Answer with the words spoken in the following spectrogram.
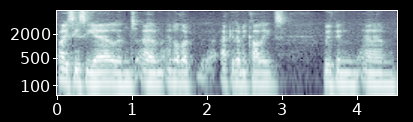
ICCL and um, and other academic colleagues, we've been um,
